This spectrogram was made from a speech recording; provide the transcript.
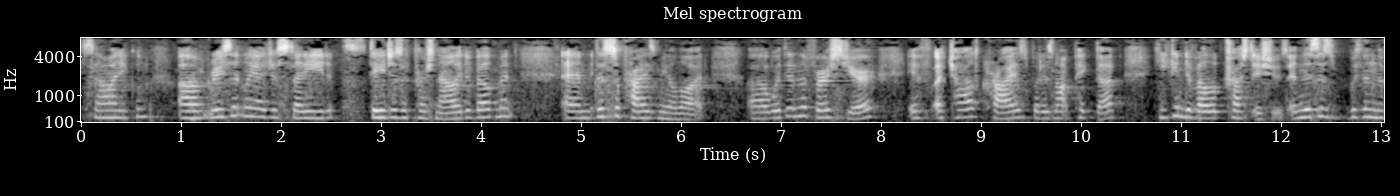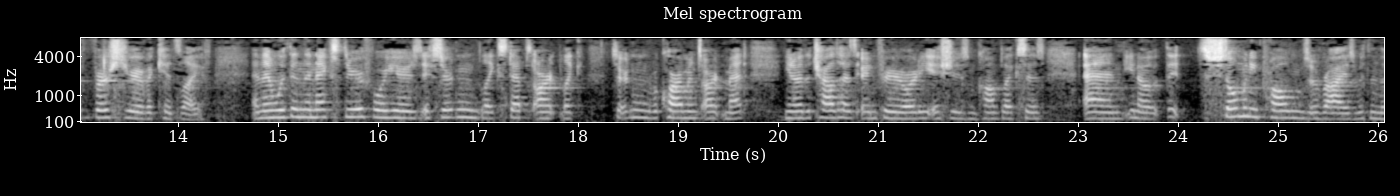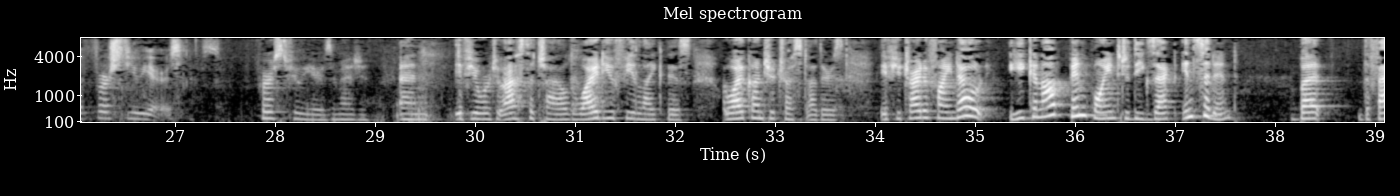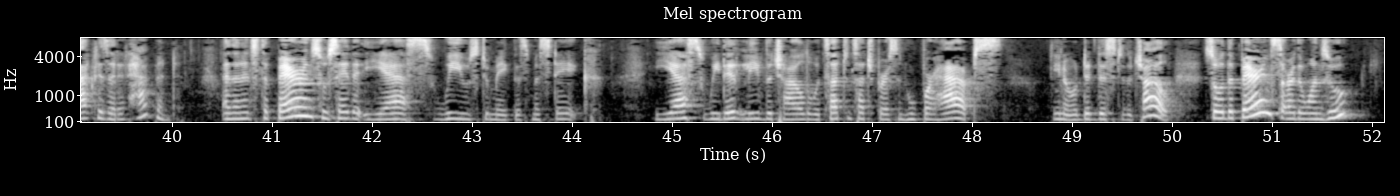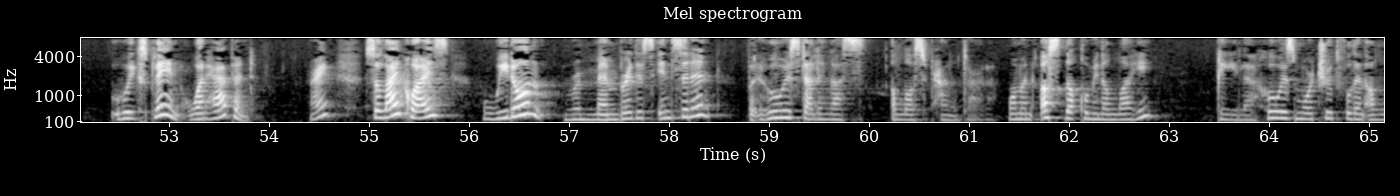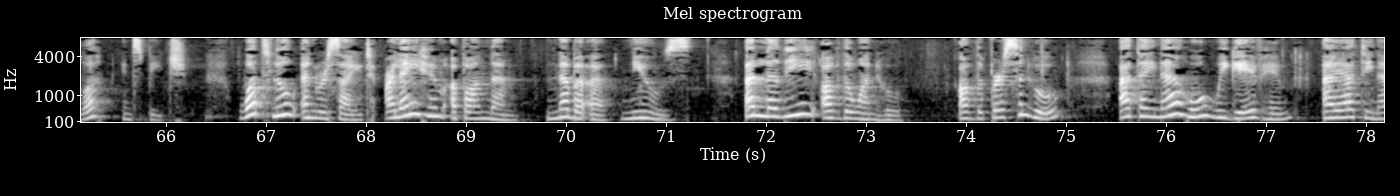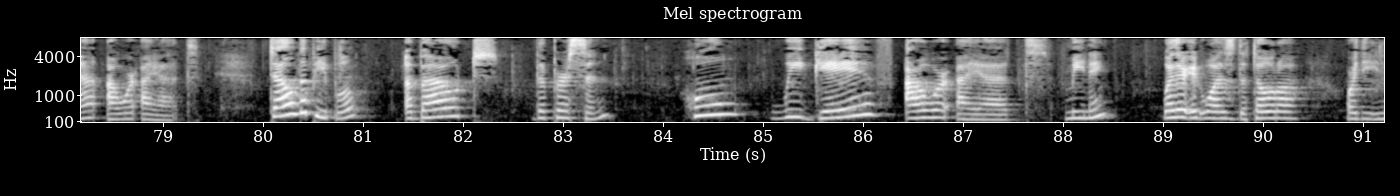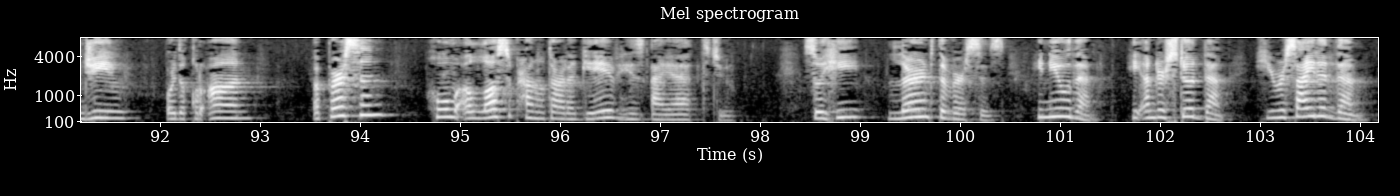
Assalamu alaikum. Um, recently, I just studied stages of personality development, and this surprised me a lot. Uh, within the first year, if a child cries but is not picked up, he can develop trust issues, and this is within the first year of a kid's life. And then within the next three or four years, if certain like steps aren't like certain requirements aren't met, you know, the child has inferiority issues and complexes, and you know, th- so many problems arise within the first few years. First few years, imagine. And if you were to ask the child, why do you feel like this? Why can't you trust others? If you try to find out, he cannot pinpoint to the exact incident, but the fact is that it happened. And then it's the parents who say that, yes, we used to make this mistake. Yes, we did leave the child with such and such person who perhaps, you know, did this to the child. So the parents are the ones who, who explain what happened. Right? So likewise, we don't remember this incident, but who is telling us? Allah subhanahu wa ta'ala. وَمَنْ أَصْدَقُ مِنَ اللَّهِ قِيلًا Who is more truthful than Allah in speech? وَاتْلُو and recite عَلَيْهِمْ upon them نَبَأَ news الَّذِي of the one who of the person who أَتَيْنَاهُ we gave him ayatina our ayat. Tell the people about the person whom we gave our ayat. Meaning, whether it was the Torah or the Injil or the Quran, a person whom Allah subhanahu wa ta'ala gave his ayat to. So he learned the verses. He knew them. He understood them. He recited them.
